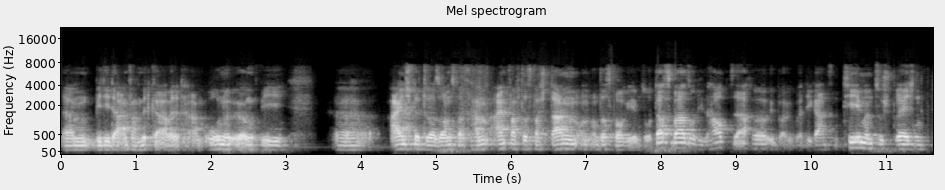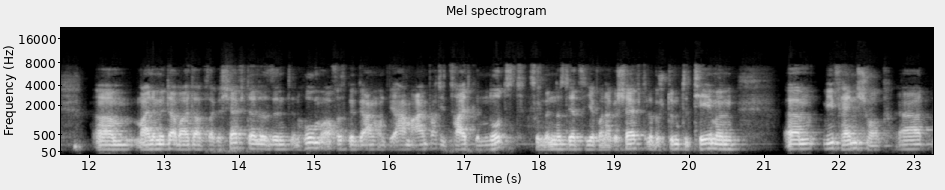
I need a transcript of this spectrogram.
ähm, wie die da einfach mitgearbeitet haben, ohne irgendwie äh, Einschnitte oder sonst was, haben einfach das verstanden und, und das vorgegeben. So, das war so die Hauptsache, über, über die ganzen Themen zu sprechen. Ähm, meine Mitarbeiter auf der Geschäftsstelle sind in Homeoffice gegangen und wir haben einfach die Zeit genutzt, zumindest jetzt hier von der Geschäftsstelle, bestimmte Themen ähm, wie Fanshop. Ja,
